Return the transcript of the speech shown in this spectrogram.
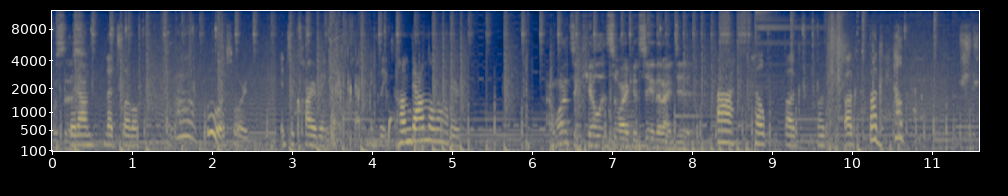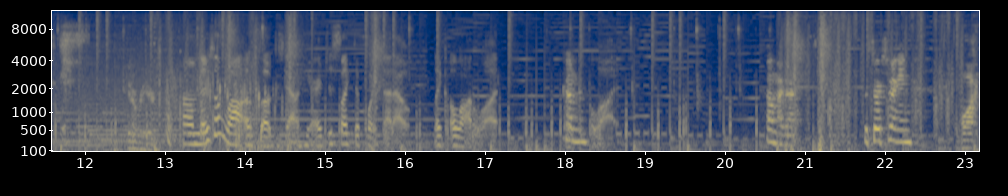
What's Go this? down next level. Ooh, a sword. It's a carving knife, technically. Come down the ladder. I wanted to kill it so I could say that I did it. Ah, help, bug, bug, bug, bug, help! Get over here. Um, there's a lot of bugs down here. I'd just like to point that out. Like, a lot, a lot. Come. Like, a lot. Oh my god. The sword's swinging. Fuck.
